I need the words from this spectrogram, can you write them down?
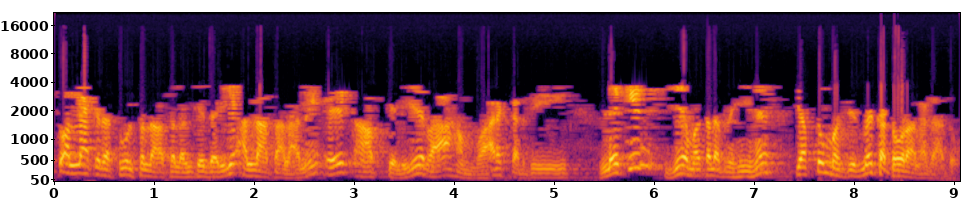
तो अल्लाह के रसूल सल्लल्लाहु अलैहि वसल्लम के ज़रिए अल्लाह ताला ने एक आपके लिए राह हमवार कर दी। लेकिन ये मतलब नहीं है कि अब तुम मस्जिद में कटोरा लगा दो।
